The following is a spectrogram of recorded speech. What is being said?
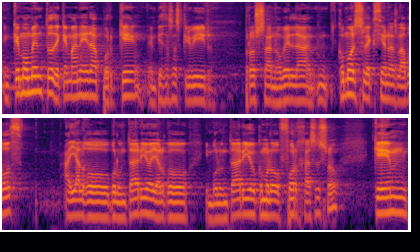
¿En qué momento, de qué manera, por qué empiezas a escribir prosa, novela? ¿Cómo seleccionas la voz? ¿Hay algo voluntario? ¿Hay algo involuntario? ¿Cómo lo forjas eso? ¿Qué,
